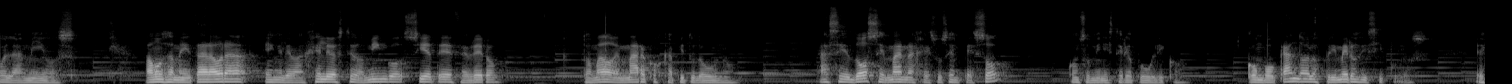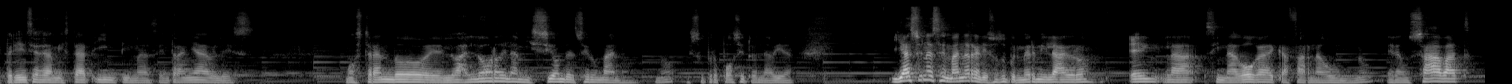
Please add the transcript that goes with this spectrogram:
Hola amigos. Vamos a meditar ahora en el Evangelio de este domingo 7 de febrero, tomado en Marcos capítulo 1. Hace dos semanas Jesús empezó con su ministerio público, convocando a los primeros discípulos, experiencias de amistad íntimas, entrañables, mostrando el valor de la misión del ser humano, ¿no? su propósito en la vida. Y hace una semana realizó su primer milagro en la sinagoga de Cafarnaúm. Era un sábado,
